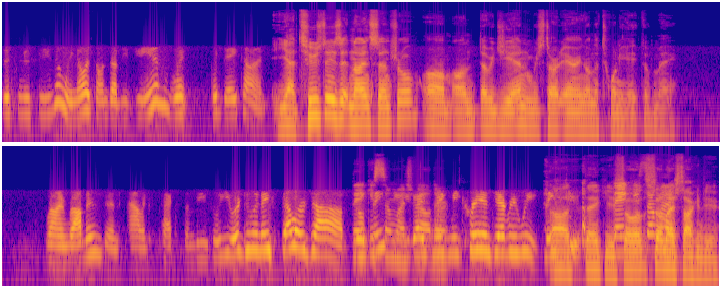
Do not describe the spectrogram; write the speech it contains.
this new season? We know it's on WGN. What what daytime? Yeah, Tuesdays at nine central um, on WGN. We start airing on the twenty eighth of May. Ryan Robbins and Alex Paxton Beesley, you are doing a stellar job. Thank so you thank so you. much, You guys Valder. make me cringe every week. Thank uh, you. Thank you. Thank so you so so much. nice talking to you.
